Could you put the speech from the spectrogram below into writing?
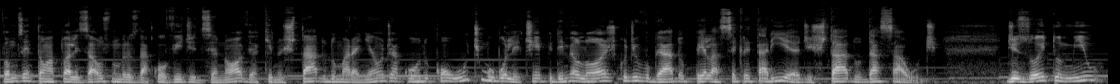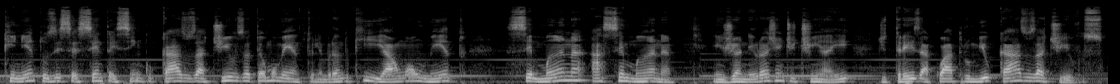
Vamos então atualizar os números da Covid-19 aqui no estado do Maranhão, de acordo com o último boletim epidemiológico divulgado pela Secretaria de Estado da Saúde. 18.565 casos ativos até o momento. Lembrando que há um aumento semana a semana. Em janeiro a gente tinha aí de 3 a 4 mil casos ativos.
